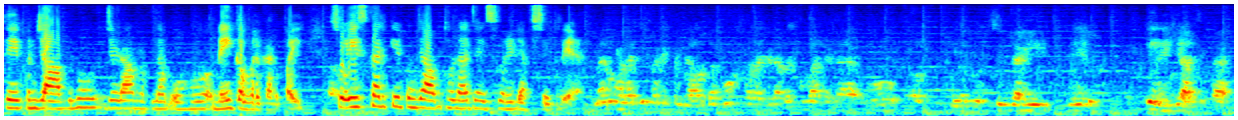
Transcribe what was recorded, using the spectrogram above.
ਤੇ ਪੰਜਾਬ ਨੂੰ ਜਿਹੜਾ ਮਤਲਬ ਉਹ ਨਹੀਂ ਕਵਰ ਕਰ ਪਾਈ। ਸੋ ਇਸ ਕਰਕੇ ਪੰਜਾਬ ਥੋੜਾ ਜਿਹਾ ਇਸ ਵਾਰੀ ਡੈਫਿਸਿਟ ਰਿਹਾ ਹੈ। ਮੈਨੂੰ ਹਾਲਾਂਕਿ ਪੰਜਾਬ ਦਾ ਬਹੁਤ ਸਾਰਾ ਜਿਹੜਾ ਰਕਬਾ ਹੈਗਾ ਉਹ ਸਿੰਜਾਈ ਦੇ ਘੇਰੇ 'ਚ ਆ ਹੈ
